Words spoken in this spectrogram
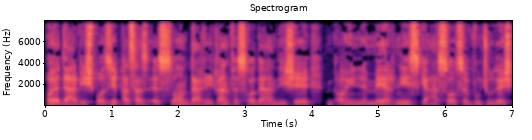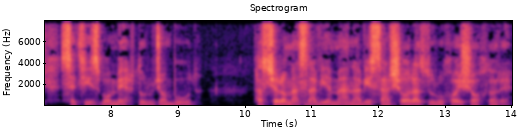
آیا درویش بازی پس از اسلام دقیقا فساد اندیشه آین مهر نیست که اساس وجودش ستیز با مهر دروجان بود؟ پس چرا مصنوی معنوی سرشار از دروغهای شاخ داره؟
